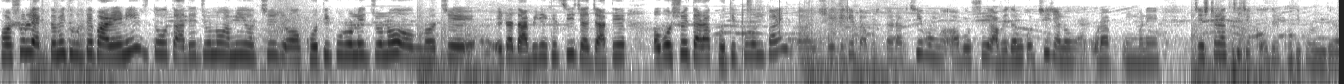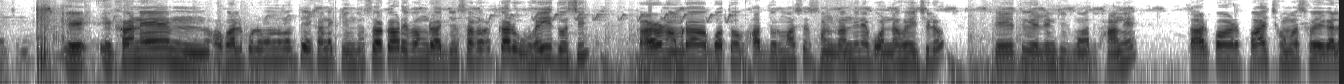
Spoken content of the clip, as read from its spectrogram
ফসল একদমই তুলতে পারেনি তো তাদের জন্য আমি হচ্ছে ক্ষতিপূরণের জন্য হচ্ছে এটা দাবি রেখেছি যা যাতে অবশ্যই তারা ক্ষতিপূরণ পায় সেদিকে ব্যবস্থা রাখছি এবং অবশ্যই আবেদন করছি যেন ওরা মানে চেষ্টা রাখছি যে ওদের ক্ষতিপূরণ দেওয়ার জন্য। এ- এখানে অকাল প্রলোভন বলতে এখানে কেন্দ্র সরকার এবং রাজ্য সরকার উভয়ই দোষী কারণ আমরা গত ভাদ্র মাসের সংক্রান্ত দিনে বন্যা হয়েছিল। সেহেতু এলএনটির বাঁধ ভাঙে, তারপর প্রায় ছ মাস হয়ে গেল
